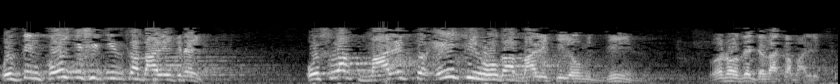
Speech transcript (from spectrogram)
اس دن کوئی کسی چیز کا مالک نہیں۔ اس وقت مالک تو ایک ہی ہوگا، مالک یوم الدین۔ وہ روزے جگہ کا مالک ہے۔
